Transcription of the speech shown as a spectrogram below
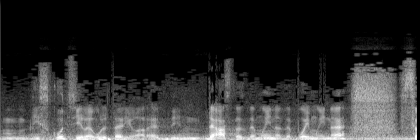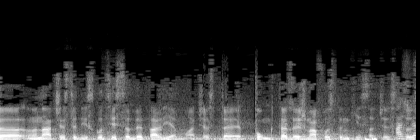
m, discuțiile ulterioare, din, de astăzi, de mâine, de poi mâine, să în aceste discuții să detaliem aceste puncte, deci n-a fost închis acest Aș vrea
